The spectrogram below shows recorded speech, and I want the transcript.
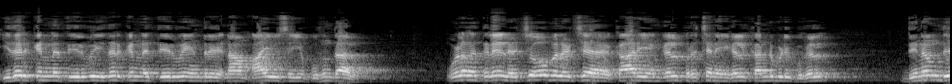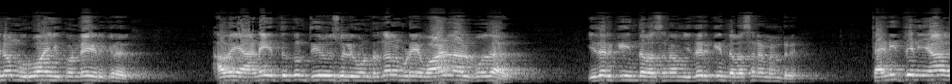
இதற்கென்ன தீர்வு இதற்கென்ன தீர்வு என்று நாம் ஆய்வு செய்ய புகுந்தால் உலகத்திலே லட்சோப லட்ச காரியங்கள் பிரச்சனைகள் கண்டுபிடிப்புகள் தினம் தினம் உருவாகி கொண்டே இருக்கிறது. அவை அனைத்துக்கும் தீர்வு சொல்லி கொண்டிருந்தால் நம்முடைய வாழ்நாள் போதால் இதற்கு இந்த வசனம் இதற்கு இந்த வசனம் என்று. தனித்தனியாக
